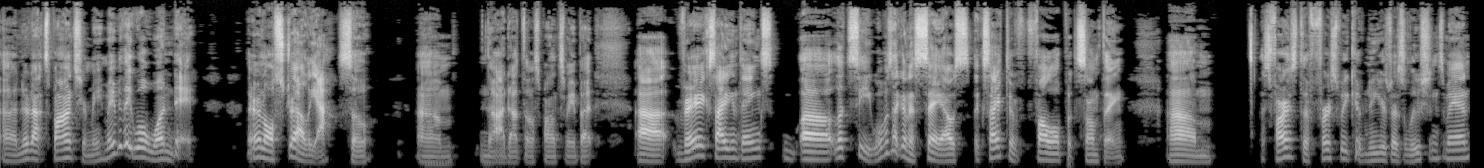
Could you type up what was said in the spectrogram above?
uh, they're not sponsoring me. Maybe they will one day. They're in Australia, so um, no, I doubt they'll sponsor me. But uh, very exciting things. Uh, let's see. What was I going to say? I was excited to follow up with something. Um, as far as the first week of New Year's resolutions, man,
